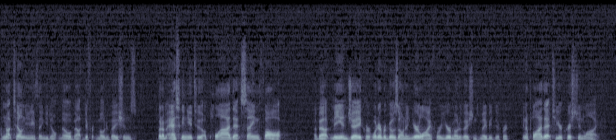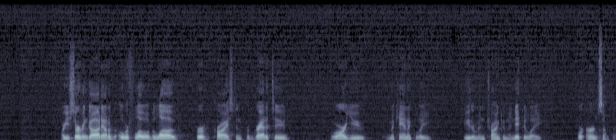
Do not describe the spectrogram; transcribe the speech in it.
I'm not telling you anything you don't know about different motivations, but I'm asking you to apply that same thought about me and Jake or whatever goes on in your life where your motivations may be different and apply that to your Christian life. Are you serving God out of overflow of love for Christ and for gratitude, or are you mechanically either man- trying to manipulate or earn something?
